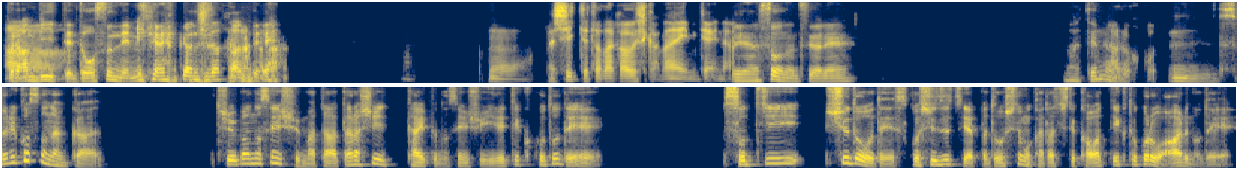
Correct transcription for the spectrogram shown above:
プラン B ってあどうすんねんみたいな感じだったんで。あ。もう、走って戦うしかないみたいな。いや、そうなんですよね。まあでも、なるほど。うん、それこそなんか、中盤の選手、また新しいタイプの選手入れていくことで、そっち主導で少しずつやっぱどうしても形って変わっていくところはあるので、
